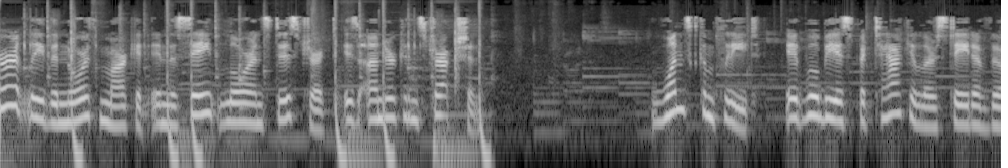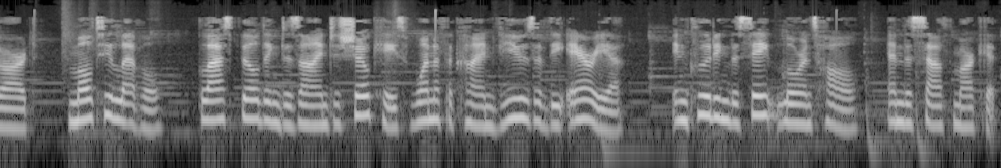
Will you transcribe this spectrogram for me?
Currently the North Market in the St. Lawrence district is under construction. Once complete, it will be a spectacular state-of-the-art, multi-level, glass building designed to showcase one-of-a-kind views of the area, including the St. Lawrence Hall and the South Market.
